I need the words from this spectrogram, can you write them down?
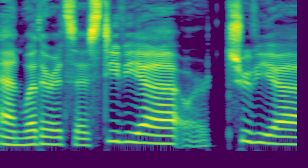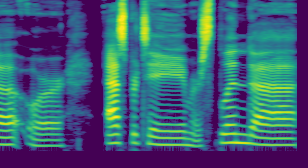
And whether it's a stevia or Truvia or aspartame or Splenda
